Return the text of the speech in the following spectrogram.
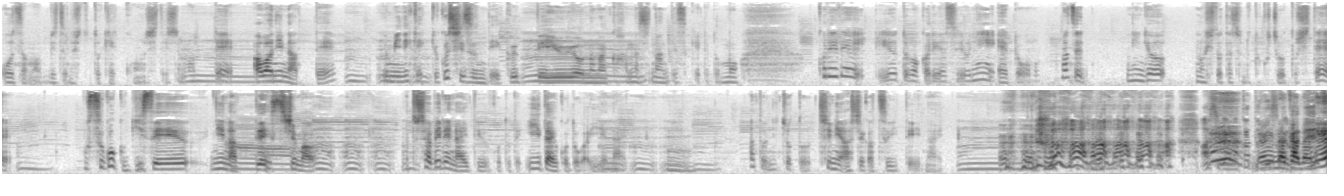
王子様は別の人と結婚してしまってうん。泡になってうんうん。海に結局沈んでいくっていうようななんか話なんですけれどもこれで言うと分かりやすいように、えー、とまず人形の人たちの特徴としてうん。もうすごく犠牲になってしまう。あーんんうん。あと喋れないということで言いたいことが言えない。うんあとねちょっと地に足がついていない。足がなかったですだからね。ね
